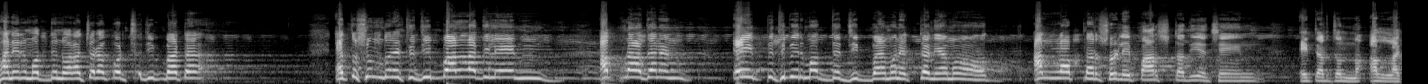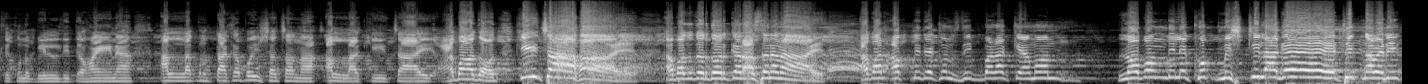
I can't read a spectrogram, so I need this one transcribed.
পানির মধ্যে নড়াচড়া করছে জিব্বাটা। এত সুন্দর একটি জিব্বা আল্লাহ দিলেন। আপনারা জানেন, এই পৃথিবীর মধ্যে জিব্বা এমন একটা নিয়ামত, আল্লাহ আপনার শরীরে পার্সটা দিয়েছেন। এটার জন্য আল্লাহকে কোনো বিল দিতে হয় না। আল্লাহ কোনো টাকা পয়সা চান না। আল্লাহ কি চাই আবাদত। কি চায়? আবাদতের দরকার আছে না নাই? আবার আপনি দেখুন, জিব্বাটা কেমন? লবণ দিলে খুব মিষ্টি লাগে। ঠিক না বেঠিক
